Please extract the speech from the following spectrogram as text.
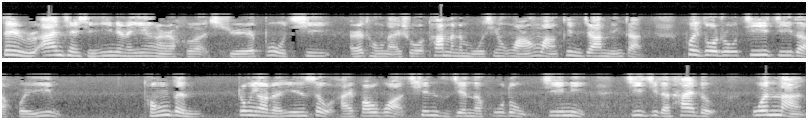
对于安全型依恋的婴儿和学步期儿童来说，他们的母亲往往更加敏感，会做出积极的回应。同等。重要的因素还包括亲子间的互动、激励、积极的态度、温暖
